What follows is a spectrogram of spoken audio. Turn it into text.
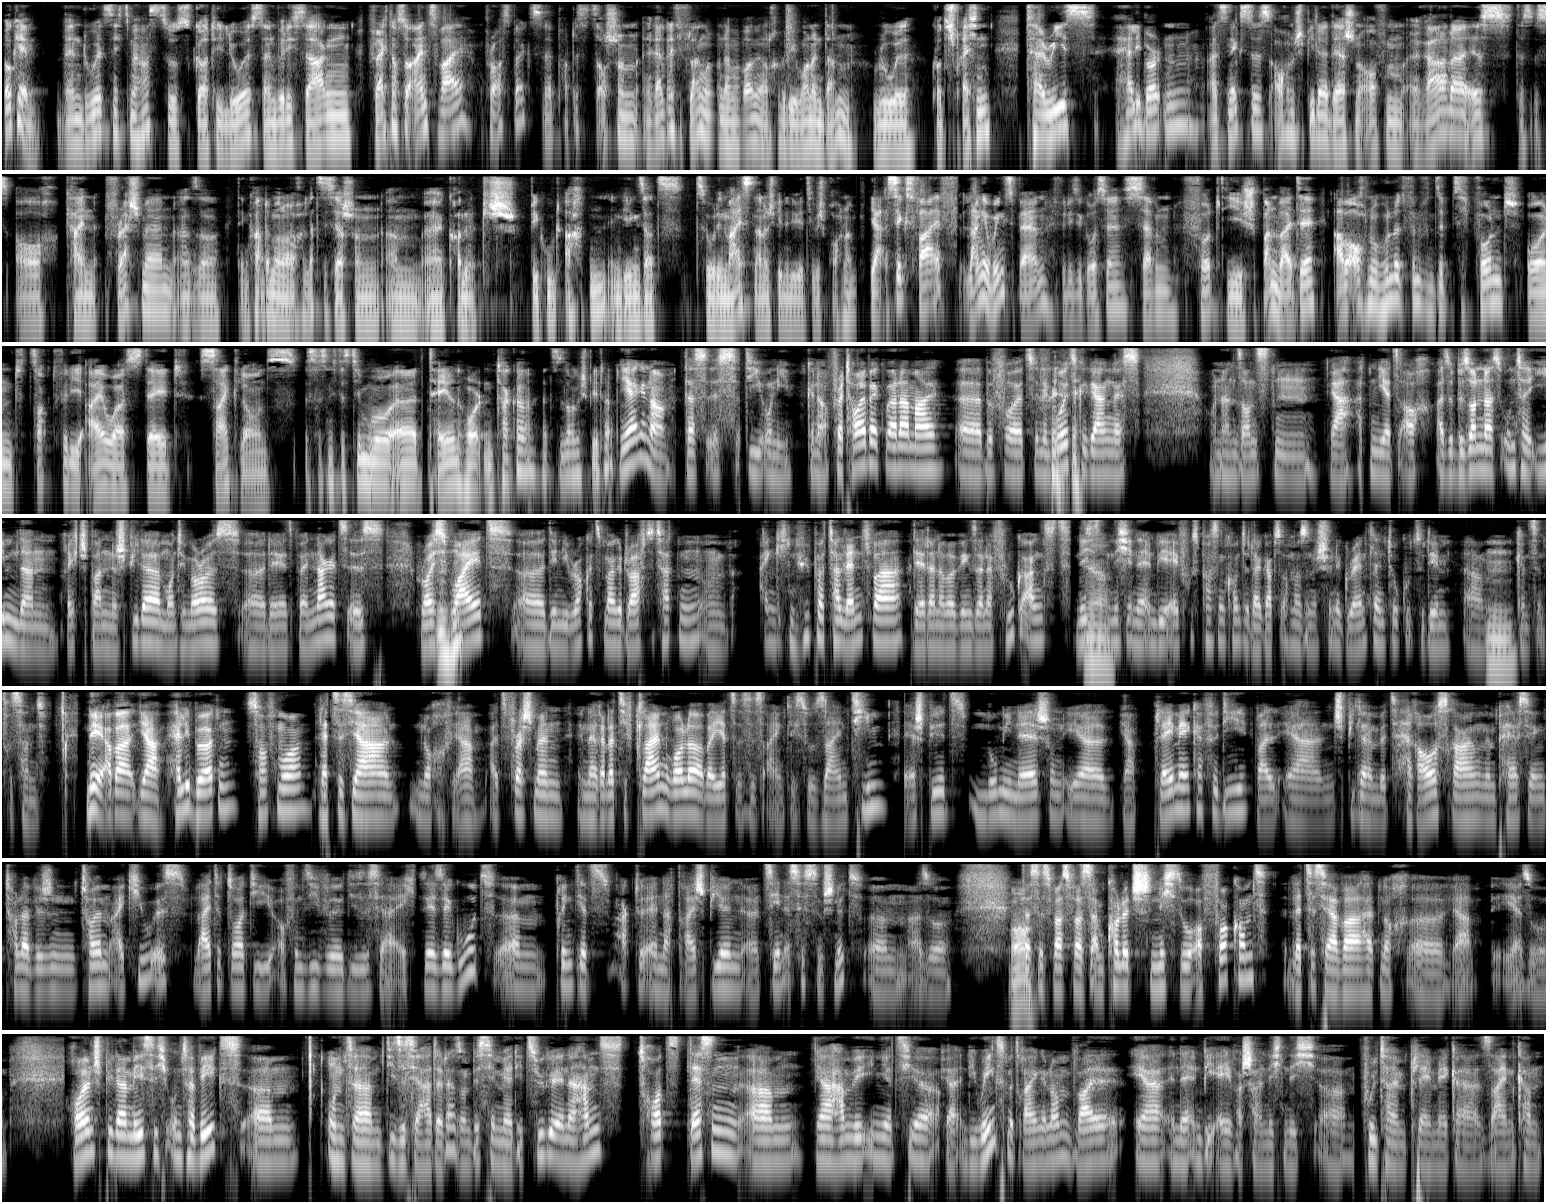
Okay, wenn du jetzt nichts mehr hast zu Scotty Lewis, dann würde ich sagen, vielleicht noch so ein, zwei Prospects. Der Pod ist jetzt auch schon relativ lang und dann wollen wir auch über die One-and-Done-Rule kurz sprechen. Tyrese Halliburton als nächstes, auch ein Spieler, der schon auf dem Radar ist. Das ist auch kein Freshman, also den konnte man auch letztes Jahr schon am äh, College begutachten, im Gegensatz zu den meisten anderen Spielern, die wir jetzt hier besprochen haben. Ja, 6'5, lange Wingspan für diese Größe, 7 Foot, die Spannweite, aber auch nur 175 Pfund und zockt für die Iowa State Cyclones. Ist das nicht das Team, wo äh, Taylor Horton Tucker letzte Saison gespielt hat? Ja, genau. Das ist die Uni. Genau. Fred Heubeck war da mal, äh, bevor er zu den Bulls gegangen ist. Und ansonsten, ja, hatten die jetzt auch, also besonders unter ihm dann recht spannende Spieler. Monty Morris, äh, der jetzt bei den Nuggets ist, Royce mhm. White, äh, den die Rockets mal gedraftet hatten und eigentlich ein Hypertalent war, der dann aber wegen seiner Flugangst nicht, ja. nicht in der NBA Fuß passen konnte. Da gab es auch mal so eine schöne Grandland-Doku zu dem. Ähm, mhm. Ganz interessant. Nee, aber ja, Halliburton, Sophomore, letztes Jahr noch ja als Freshman in einer relativ kleinen Rolle, aber jetzt ist es eigentlich so sein Team. Er spielt nominell schon eher ja Playmaker für die, weil er ein Spieler mit herausragendem Passing, toller Vision, tollem IQ ist, leitet dort die Offensive dieses Jahr echt sehr, sehr gut, ähm, bringt jetzt aktuell nach drei Spielen äh, zehn Assists im Schnitt. Ähm, also wow. das ist was, was am College nicht so oft vorkommt. Letztes Jahr war halt noch äh, ja eher so Rollenspielermäßig unterwegs ähm, und ähm, dieses Jahr hat er da so ein bisschen mehr die Züge in der Hand. Trotz dessen ähm, ja, haben wir ihn jetzt hier ja, in die Wings mit reingenommen, weil er in der NBA wahrscheinlich nicht äh, Fulltime Playmaker sein kann.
